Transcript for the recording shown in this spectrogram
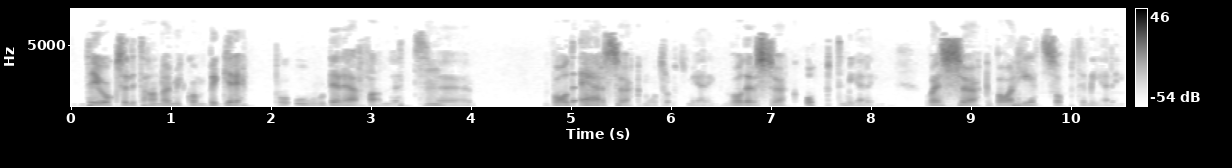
Det är ju också lite, handlar mycket om begrepp och ord i det här fallet. Mm. Vad är sökmotoroptimering? Vad är sökoptimering? Vad är sökbarhetsoptimering?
